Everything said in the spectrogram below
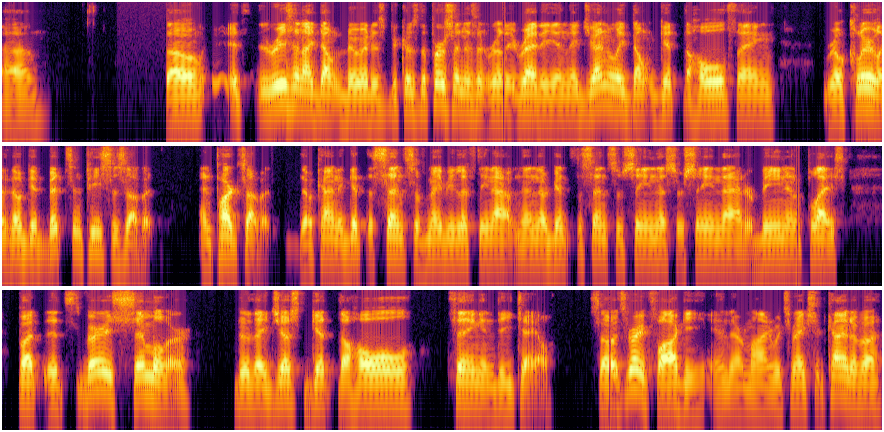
Um, so it's the reason I don't do it is because the person isn't really ready and they generally don't get the whole thing real clearly. They'll get bits and pieces of it and parts of it. They'll kind of get the sense of maybe lifting out and then they'll get the sense of seeing this or seeing that or being in a place. But it's very similar. Do they just get the whole thing in detail? So it's very foggy in their mind, which makes it kind of a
